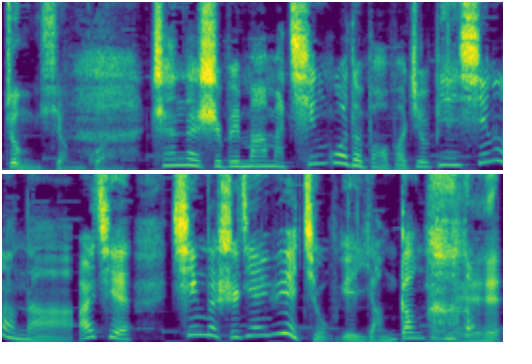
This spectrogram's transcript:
正相关。真的是被妈妈亲过的宝宝就变性了呢，而且亲的时间越久越阳刚。哎。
